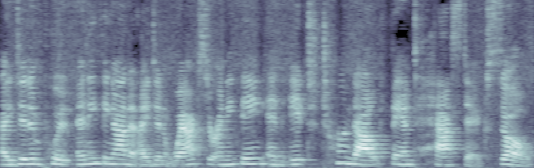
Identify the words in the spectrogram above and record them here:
I didn't put anything on it. I didn't wax or anything and it turned out fantastic. So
